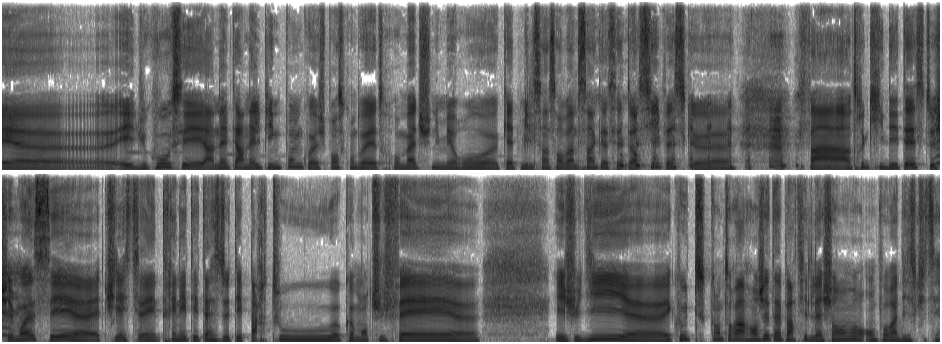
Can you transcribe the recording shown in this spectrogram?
Et, euh, et du coup, c'est un éternel ping-pong, quoi. Je pense qu'on doit être au match numéro 4525 euh, à cette heure-ci parce que, enfin, un truc qu'il déteste chez moi, c'est euh, tu laisses traîner tes tasses de thé partout, comment tu fais. Et je lui dis, euh, écoute, quand tu auras rangé ta partie de la chambre, on pourra discuter.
